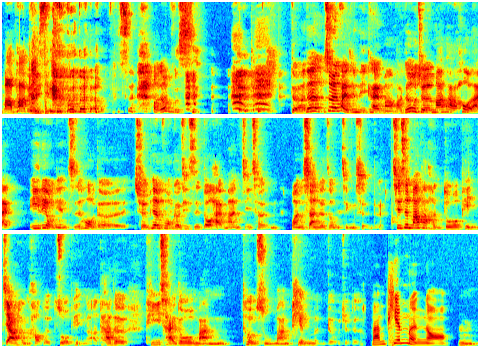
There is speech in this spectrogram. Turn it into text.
MAPA 的意思，不是，好像不是。对啊，但虽然他已经离开 MAPA，可是我觉得 MAPA 后来。一六年之后的选片风格其实都还蛮继承完善的这种精神的。其实 MAPA 很多评价很好的作品啊，它的题材都蛮特殊、蛮偏门的。我觉得蛮偏门哦。嗯，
